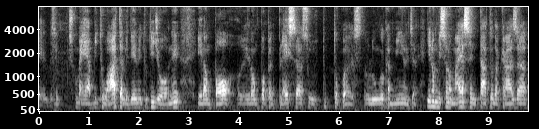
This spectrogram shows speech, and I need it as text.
eh, siccome è abituata a vedermi tutti i giorni, era un po', era un po perplessa su tutto questo lungo cammino. Io non mi sono mai assentato da casa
